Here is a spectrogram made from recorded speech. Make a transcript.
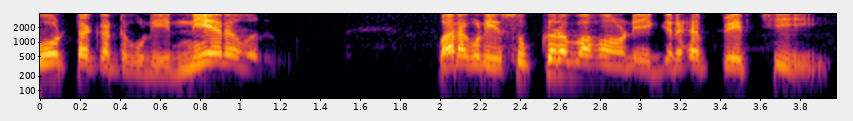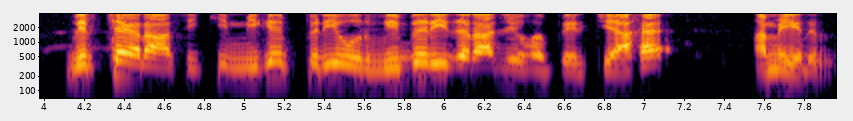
கோட்டை கட்டக்கூடிய நேரம் வருது. வரக்கூடிய சுக்கர பகவானுடைய கிரக பயிற்சி விருச்சக ராசிக்கு மிகப்பெரிய ஒரு விபரீத ராஜயோக பயிற்சியாக அமைகிறது.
